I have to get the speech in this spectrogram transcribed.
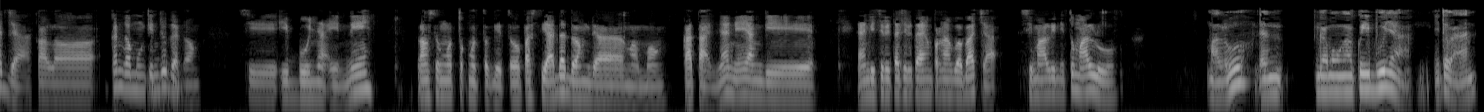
aja kalau kan gak mungkin juga dong si ibunya ini langsung ngutuk-ngutuk gitu pasti ada dong dia ngomong katanya nih yang di yang di cerita-cerita yang pernah gua baca si Malin itu malu Malu dan nggak mau ngaku ibunya. Itu kan.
